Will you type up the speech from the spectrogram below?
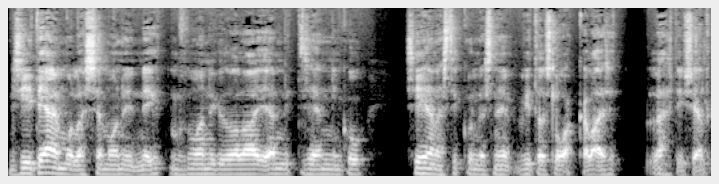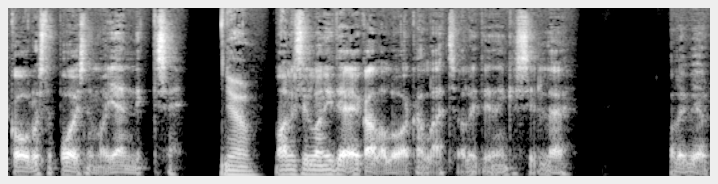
Niin siitä jäi mulle semmoinen, niin, mutta mä niin jännitti sen niin kuin, siihen asti, kunnes ne vitosluokkalaiset lähti sieltä koulusta pois, niin mä jännitti se. Joo. Mä olin silloin itse ekalla luokalla, että se oli tietenkin silleen, oli vielä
